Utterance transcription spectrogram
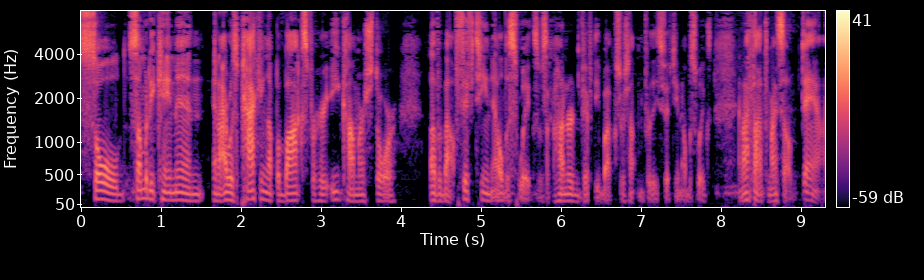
sold. Somebody came in, and I was packing up a box for her e-commerce store of about 15 Elvis wigs. It was like 150 bucks or something for these 15 Elvis wigs. And I thought to myself, damn,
